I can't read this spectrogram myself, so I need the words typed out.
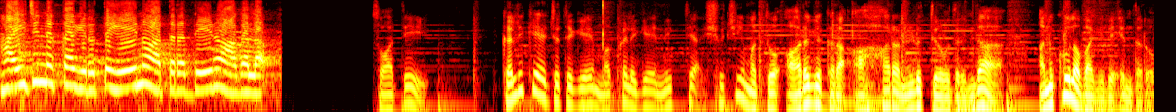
ಹೈಜಿನಿಕ್ ಆಗಿರುತ್ತೆ ಏನು ಆ ಥರದ್ದೇನೂ ಆಗಲ್ಲ. ಸ್ವಾತಿ ಕಲಿಕೆಯ ಜೊತೆಗೆ ಮಕ್ಕಳಿಗೆ ನಿತ್ಯ ಶುಚಿ ಮತ್ತು ಆರೋಗ್ಯಕರ ಆಹಾರ ನೀಡುತ್ತಿರುವುದರಿಂದ ಅನುಕೂಲವಾಗಿದೆ ಎಂದರು.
